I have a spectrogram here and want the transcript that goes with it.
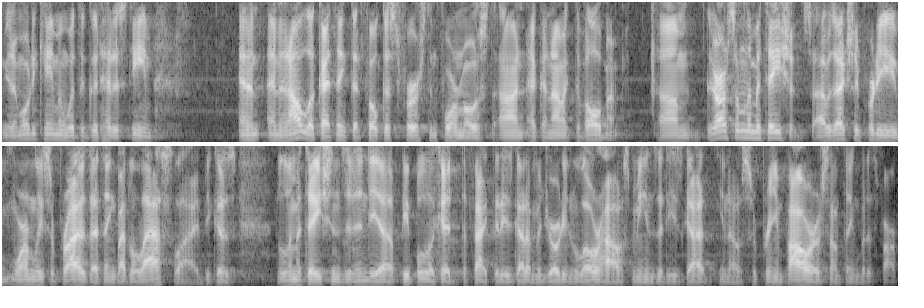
you know, Modi came in with a good head of steam and, and an outlook, I think, that focused first and foremost on economic development. Um, there are some limitations. I was actually pretty warmly surprised, I think, by the last slide, because the limitations in India, people look at the fact that he's got a majority in the lower house means that he's got, you know, supreme power or something, but it's far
